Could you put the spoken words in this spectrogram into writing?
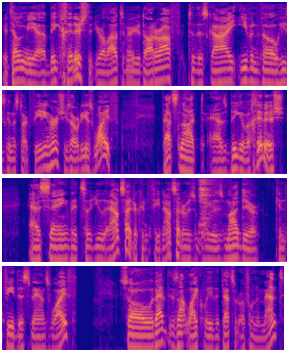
you're telling me a big chiddush that you're allowed to marry your daughter off to this guy, even though he's going to start feeding her. She's already his wife. That's not as big of a chiddush as saying that so you an outsider can feed an outsider who's, who is madir can feed this man's wife. So that is not likely that that's what Rav Huna meant.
